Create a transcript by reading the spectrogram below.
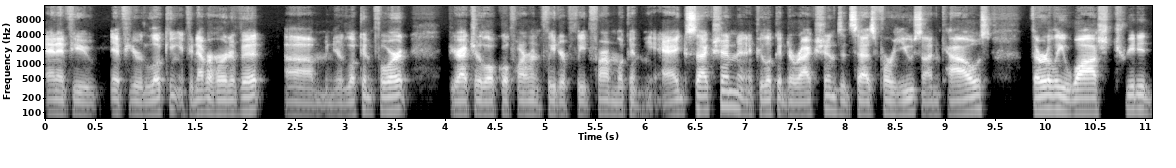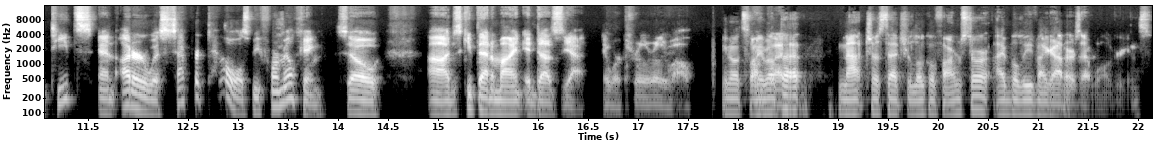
and if you if you're looking if you've never heard of it um, and you're looking for it, if you're at your local farm and fleet or fleet farm, look in the ag section, and if you look at directions, it says for use on cows, thoroughly wash treated teats and udder with separate towels before milking. So uh, just keep that in mind. It does, yeah, it works really really well. You know what's funny about glad. that? Not just at your local farm store. I believe I got ours at Walgreens.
